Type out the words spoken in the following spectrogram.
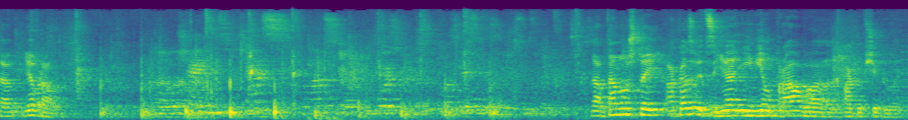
Да, я врал. Получается, сейчас у нас 80, последствия Да, потому что, оказывается, я не имел права так вообще говорить.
